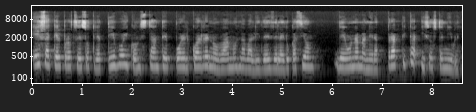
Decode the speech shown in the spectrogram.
Es aquel proceso creativo y constante por el cual renovamos la validez de la educación de una manera práctica y sostenible,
